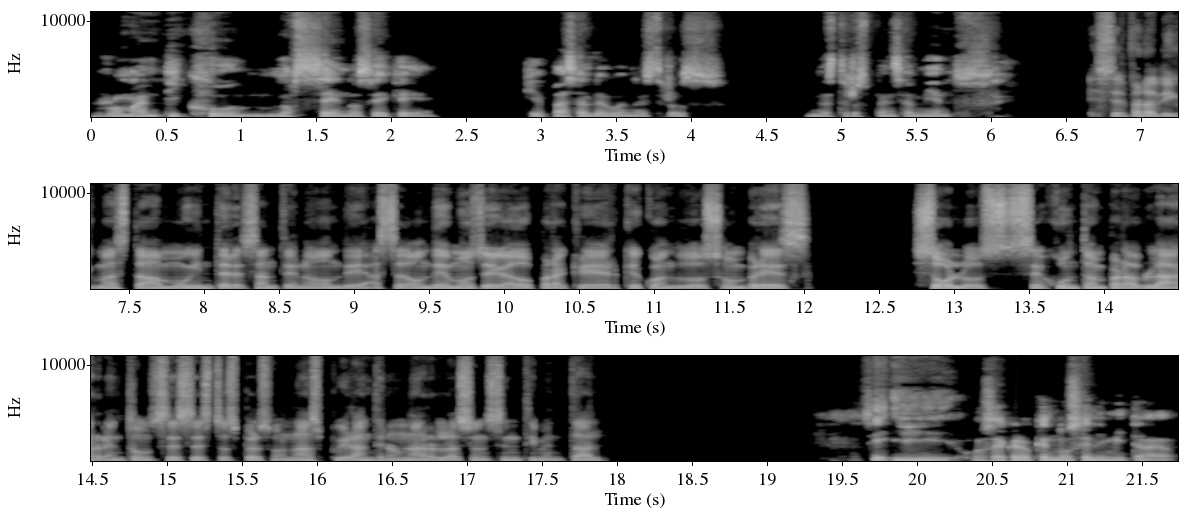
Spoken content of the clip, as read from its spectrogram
romántico, no sé, no sé qué, qué pasa luego en nuestros, nuestros pensamientos. Ese paradigma está muy interesante, ¿no? Donde hasta dónde hemos llegado para creer que cuando dos hombres solos se juntan para hablar, entonces estas personas pudieran tener una relación sentimental. Sí, y, o sea, creo que no se limita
